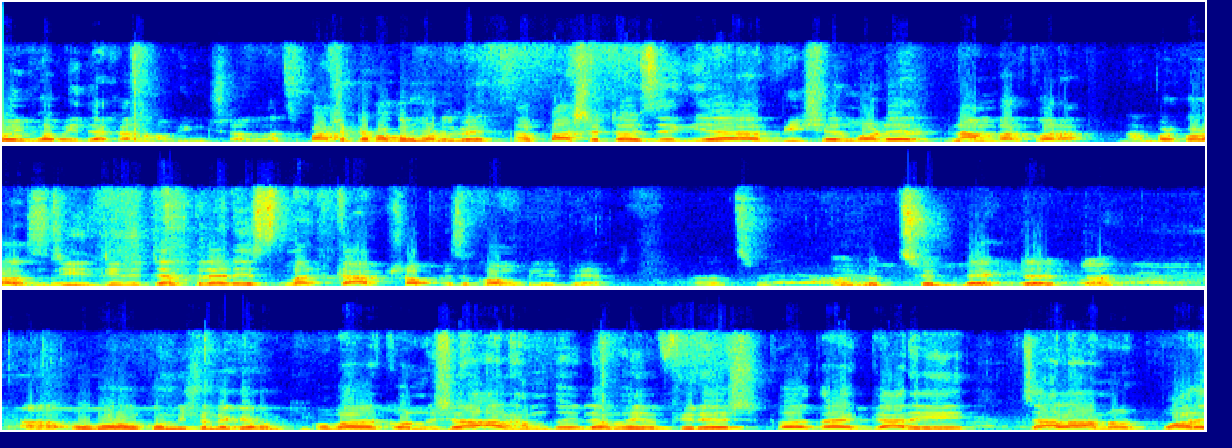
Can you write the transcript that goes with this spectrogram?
ওইভাবেই দেখানো হবে ইনশাল্লাহ আচ্ছা পাশেরটা কত মডেল ভাই? পাশেরটা হচ্ছে গিয়া বিশের মডেল নাম্বার করা। নাম্বার করা আছে। জি ডিজিটাল প্লেট স্মার্ট কার্ড সবকিছু কমপ্লিট ভাইয়া। আচ্ছা এই হচ্ছে ব্যাকটা একটা। ওভারঅল কন্ডিশনটা কেমন কি? ওভার কন্ডিশন আলহামদুলিল্লাহ ভাইয়া ফ্রেশ কথা গাড়ি চালানোর পরে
